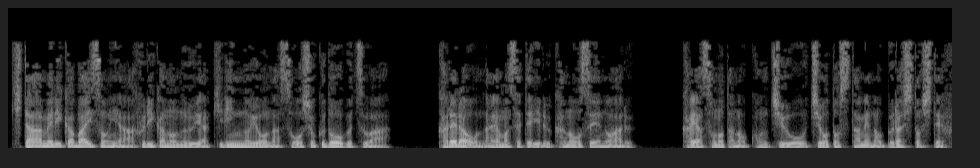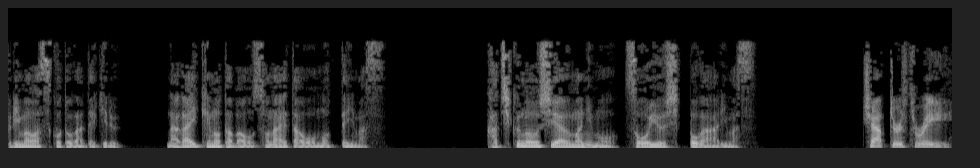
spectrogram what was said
北アメリカバイソンやアフリカのヌーやキリンのような草食動物は、彼らを悩ませている可能性のある、蚊やその他の昆虫を撃ち落とすためのブラシとして振り回すことができる、長い毛の束を備えた尾を持っています。家畜の牛や馬にもそういう尻尾があります。Chapter 3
